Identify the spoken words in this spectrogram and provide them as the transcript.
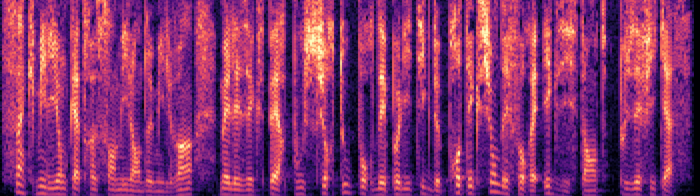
5 400 000 en 2020, mais les experts poussent surtout pour des politiques de protection des forêts existantes plus efficaces.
